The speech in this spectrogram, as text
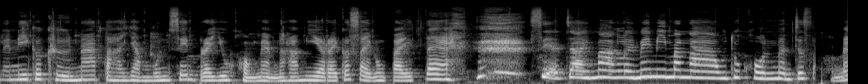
และนี่ก็คือหน้าตายำวุ้นเส้นประยุกต์ของแหม่มนะคะ มีอะไรก็ใส่ลงไปแต่เสียใจมากเลยไม่มีมะนาวทุกคนมันจะเห็นไหม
